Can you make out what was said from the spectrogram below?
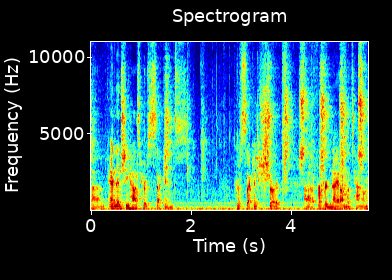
Um, and then she has her second, her second shirt uh, for her night on the town.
